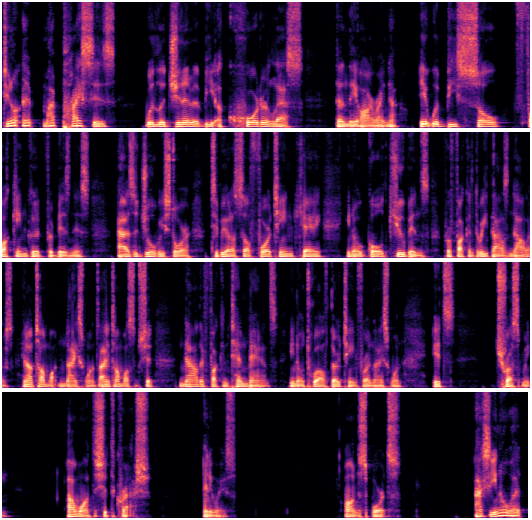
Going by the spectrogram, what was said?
Do you know eh, my prices would legitimately be a quarter less than they are right now? It would be so fucking good for business as a jewelry store to be able to sell 14k, you know, gold Cubans for fucking three thousand dollars. And I'm talking about nice ones. I ain't talking about some shit. Now they're fucking 10 bands, you know, 12, 13 for a nice one. It's trust me, I want the shit to crash. Anyways, on to sports. Actually, you know what?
